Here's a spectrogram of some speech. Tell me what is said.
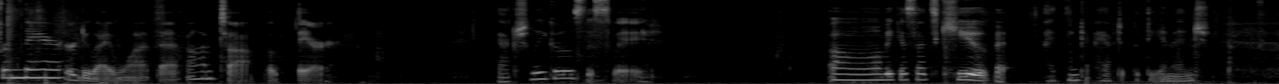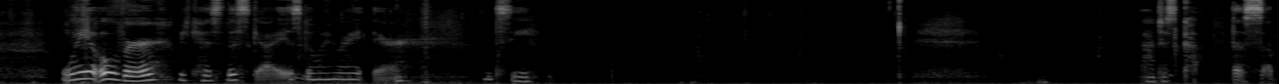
from there, or do I want that on top of there? Actually goes this way. Oh, because that's cute, but I think I have to put the image way over because this guy is going right there. Let's see. I'll just cut this up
